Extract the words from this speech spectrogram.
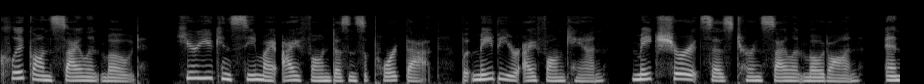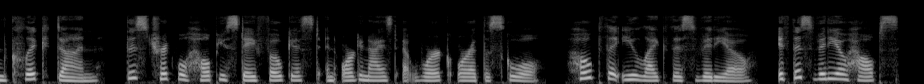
Click on Silent Mode. Here you can see my iPhone doesn't support that, but maybe your iPhone can. Make sure it says turn silent mode on, and click done. This trick will help you stay focused and organized at work or at the school. Hope that you like this video. If this video helps,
